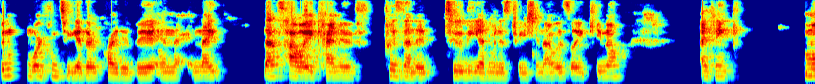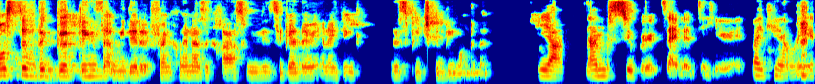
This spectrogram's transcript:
been working together quite a bit. And and I that's how I kind of presented to the administration. I was like, you know, I think most of the good things that we did at Franklin as a class we did together, and I think this speech could be one of them. Yeah, I'm super excited to hear it. I can't wait.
